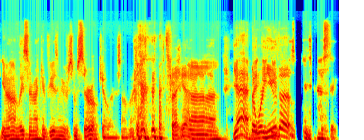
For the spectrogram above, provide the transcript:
you know, at least they're not confusing me for some serial killer or something. That's right. Yeah. uh, yeah. But were you the- fantastic?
